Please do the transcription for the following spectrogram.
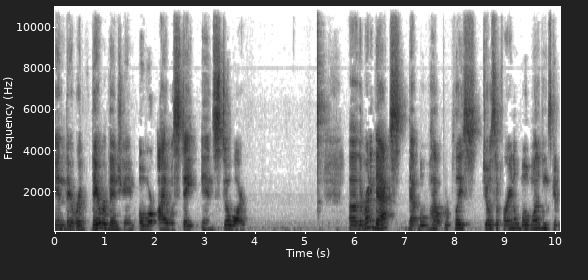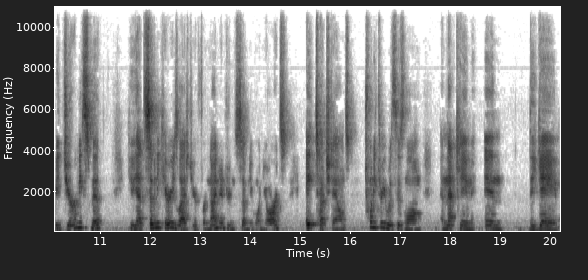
in their, their revenge game over Iowa State in Stillwater. Uh, the running backs that will help replace Joseph Randle, well, one of them is going to be Jeremy Smith. He had 70 carries last year for 971 yards, 8 touchdowns, 23 was his long, and that came in the game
